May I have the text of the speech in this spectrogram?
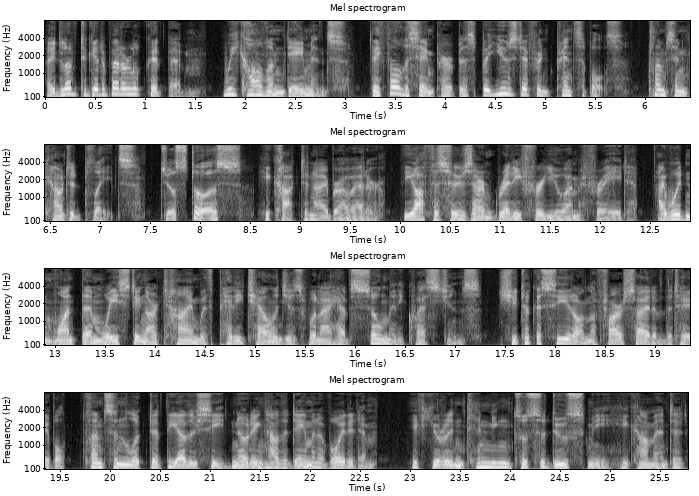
I'd love to get a better look at them. We call them daemons. They fill the same purpose, but use different principles. Clemson counted plates. Just us? He cocked an eyebrow at her. The officers aren't ready for you, I'm afraid. I wouldn't want them wasting our time with petty challenges when I have so many questions. She took a seat on the far side of the table. Clemson looked at the other seat, noting how the daemon avoided him. If you're intending to seduce me, he commented,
